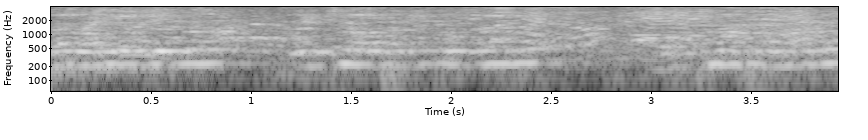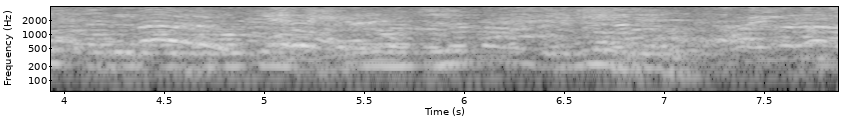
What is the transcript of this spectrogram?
রাজধানীর জন্য একটু অপেক্ষা করতে হবে একটু অপেক্ষা করুন আমাদের হচ্ছে একটু অপেক্ষা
